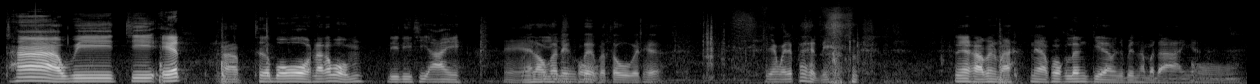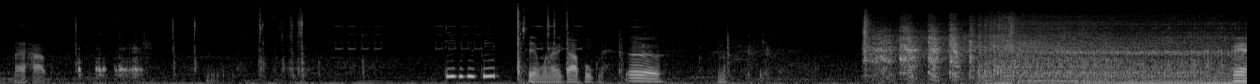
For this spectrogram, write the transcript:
2.5 VGS ครับ เทอร์โบนะครับผม DDTI แหมนี่เราก็ดึงโอ้เปิดประตูไปเถอะ ยังไม่ได้เปิดนี่ เนี่ยครับเห็นไหมเนี่ยพวกเรื่องเกียร์มันจะเป็นธรรมดาอย่างเงี้ยอ๋อนะครับปี๊ดปี๊ดปี๊ดเสียงเหมันนาฬิกาปลุกเลย เออ นี่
